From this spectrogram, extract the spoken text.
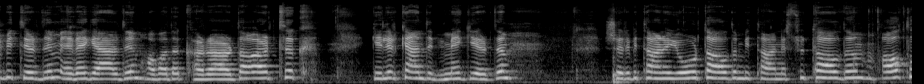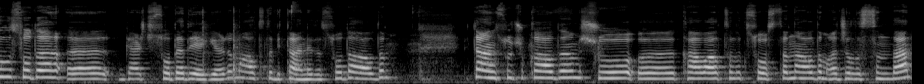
Yürüyüşü bitirdim. Eve geldim. Havada karardı artık. Gelirken de bime girdim. Şöyle bir tane yoğurt aldım. Bir tane süt aldım. Altılı soda. E, gerçi soda diye girdim. Altılı bir tane de soda aldım. Bir tane sucuk aldım. Şu e, kahvaltılık sostan aldım. Acılısından.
